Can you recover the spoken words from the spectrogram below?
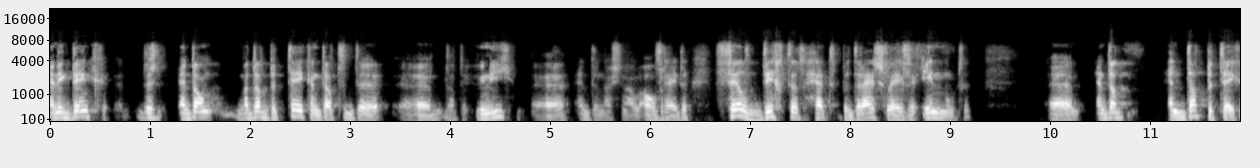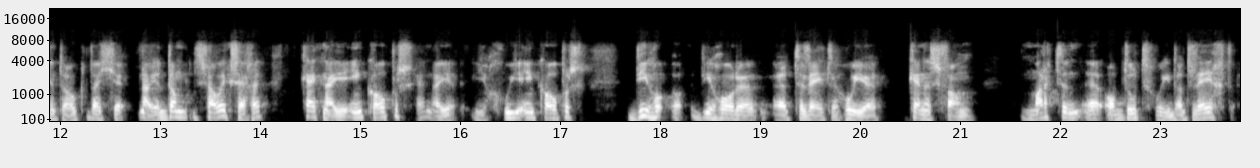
En ik denk, dus, en dan, maar dat betekent dat de, uh, dat de Unie uh, en de nationale overheden veel dichter het bedrijfsleven in moeten. Uh, en, dat, en dat betekent ook dat je, nou ja, dan zou ik zeggen, kijk naar je inkopers, hè, naar je, je goede inkopers. Die, die horen te weten hoe je kennis van markten opdoet, hoe je dat weegt.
